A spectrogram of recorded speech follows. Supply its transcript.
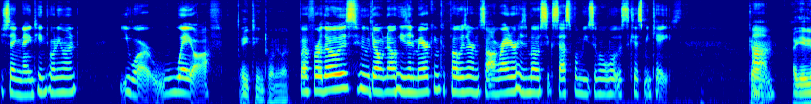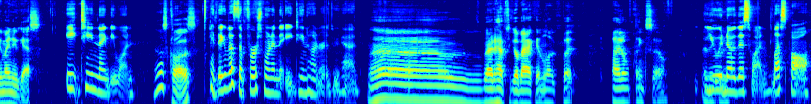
You're saying 1921? You are way off. 1821. But for those who don't know, he's an American composer and songwriter. His most successful musical was Kiss Me Kate. Okay. Um, I gave you my new guess. 1891. That was close. I think that's the first one in the 1800s we've had. Uh, I'd have to go back and look, but I don't think so. I You think would we- know this one, Les Paul.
